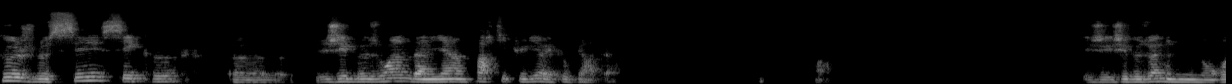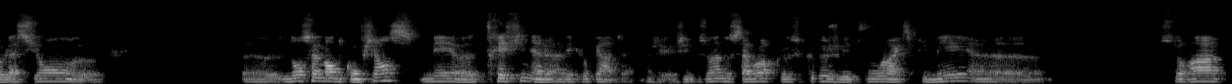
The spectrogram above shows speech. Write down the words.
que je sais, c'est que euh, j'ai besoin d'un lien particulier avec l'opérateur. J'ai besoin d'une relation euh, non seulement de confiance, mais euh, très fine avec l'opérateur. J'ai besoin de savoir que ce que je vais pouvoir exprimer euh, sera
